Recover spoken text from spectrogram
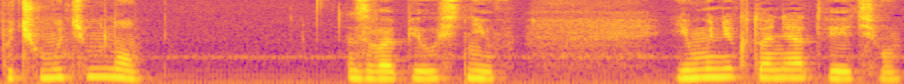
Почему темно?» — завопил Снив. Ему никто не ответил.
